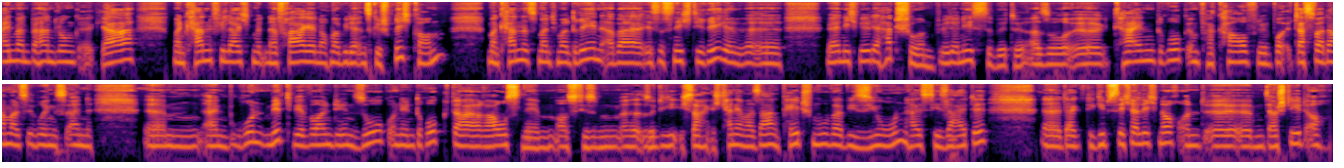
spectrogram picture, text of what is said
Einwandbehandlung, äh, ja, man kann vielleicht mit einer Frage nochmal wieder ins Gespräch kommen. Man kann es manchmal drehen, aber ist es nicht die Regel. Äh, wer nicht will, der hat schon. Will der nächste bitte. Also äh, kein Druck im Verkauf. Das war damals übrigens ein, ähm, ein Grund mit. Wir wollen den Sog und den Druck da rausnehmen aus diesem, äh, so die, ich sage, ich kann ja mal sagen, Page Mover Vision heißt die Seite. Äh, da, die gibt's sicherlich noch und äh, ähm, da steht auch,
